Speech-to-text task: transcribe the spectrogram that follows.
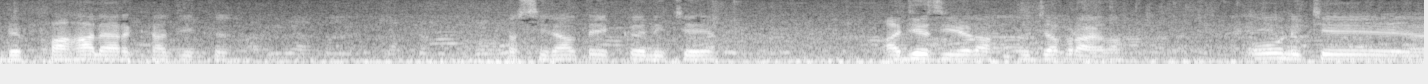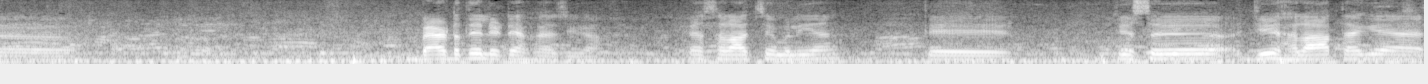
ਦਿਫਾਹਾ ਲੈ ਰੱਖਿਆ ਜੀ, ਇੱਕ ਰੱਸੀ ਨਾਲ ਤੇ ਇੱਕ ਨੀਚੇ ਅਜੇ ਸੀ ਜਿਹੜਾ ਦੂਜਾ ਭਰਾ ਦਾ ਉਹ ਨੀਚੇ ਬੈੱਡ ਤੇ ਲੇਟਿਆ ਹੋਇਆ ਸੀਗਾ। ਇਸ ਹਾਲਾਤ 'ਚ ਮਿਲੀਆਂ ਤੇ ਜਿਸ, ਜੇ ਹਾਲਾਤ ਹੈਗੇ ਆ,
